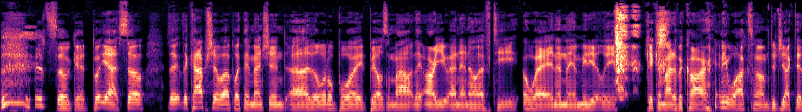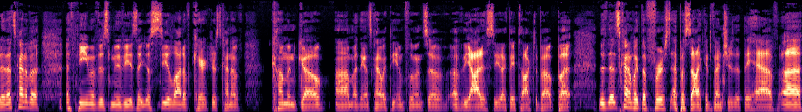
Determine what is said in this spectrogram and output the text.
it's so good. But yeah, so the the cops show up, like they mentioned. Uh, the little boy bails them out. They R U N N O F T away, and then they immediately kick him out of the car, and he walks home dejected. And that's kind of a, a theme of this movie is that you'll see a lot of characters kind of come and go. Um, I think that's kind of like the influence of, of the Odyssey, like they talked about, but th- that's kind of like the first episodic adventure that they have. Uh,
